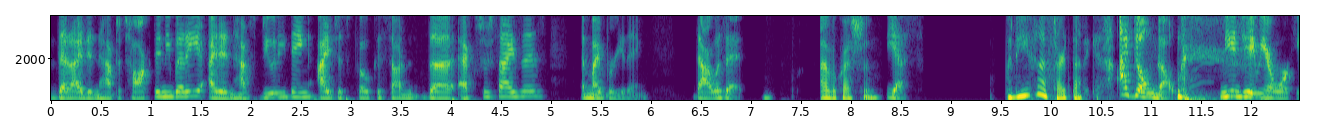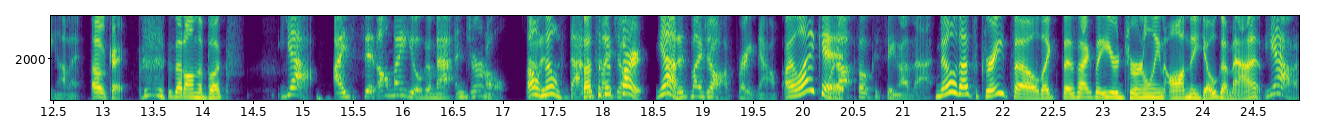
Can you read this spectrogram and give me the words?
that i didn't have to talk to anybody i didn't have to do anything i just focused on the exercises and my breathing that was it I have a question. yes When are you going to start that again? i don't know me and jamie are working on it Okay. Is that on the books? yeah i sit on my yoga mat and journal Oh, That is- no. that That's is a my good job. start. Yeah. that is my job right now I like we're it. not focusing on that no, that's great though. Like the fact that you're journaling on the yoga mat. yeah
